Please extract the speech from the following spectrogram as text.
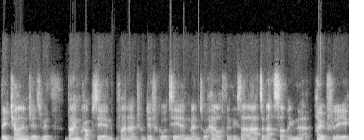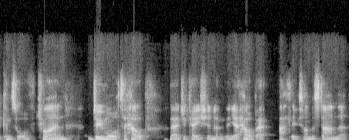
big challenges with bankruptcy and financial difficulty and mental health and things like that. So that's something that hopefully can sort of try and do more to help the education and yeah help athletes understand that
